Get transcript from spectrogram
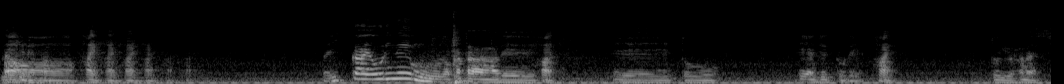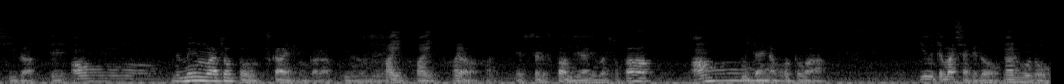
なければ。あはいはいはいはいはい一回オリネームの方で、はい。えっ、とエアジェットではい。という話があってああで面はちょっと使えへんからっていうので、はいはいはいはい。エステルスパンでやりましょうかああみたいなことは言うてましたけどなるほど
